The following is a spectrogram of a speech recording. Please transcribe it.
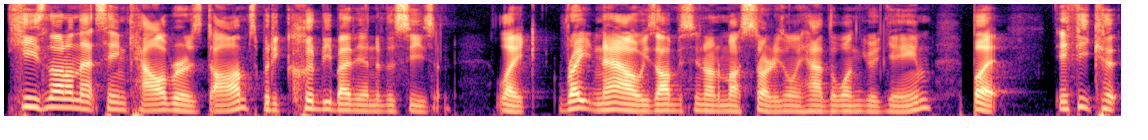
He's not on that same caliber as Doubs but he could be by the end of the season. Like right now he's obviously not a must start. He's only had the one good game but if he could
